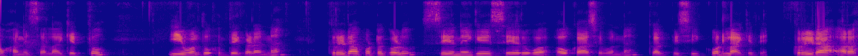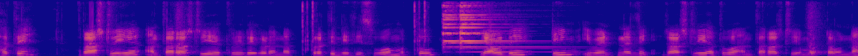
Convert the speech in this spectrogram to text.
ಆಹ್ವಾನಿಸಲಾಗಿತ್ತು. ಈ ಒಂದು ಹುದ್ದೆಗಳನ್ನು ಕ್ರೀಡಾಪಟುಗಳು ಸೇನೆಗೆ ಸೇರುವ ಅವಕಾಶವನ್ನು ಕಲ್ಪಿಸಿ ಕೊಡಲಾಗಿದೆ. ಕ್ರೀಡಾ ಅರ್ಹತೆ ರಾಷ್ಟ್ರೀಯ, ಅಂತಾರಾಷ್ಟ್ರೀಯ ಕ್ರೀಡೆಗಳನ್ನು ಪ್ರತಿನಿಧಿಸುವ ಮತ್ತು ಯಾವುದೇ ಟೀಮ್ ಇವೆಂಟ್ನಲ್ಲಿ ರಾಷ್ಟ್ರೀಯ ಅಥವಾ ಅಂತಾರಾಷ್ಟ್ರೀಯ ಮಟ್ಟವನ್ನು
